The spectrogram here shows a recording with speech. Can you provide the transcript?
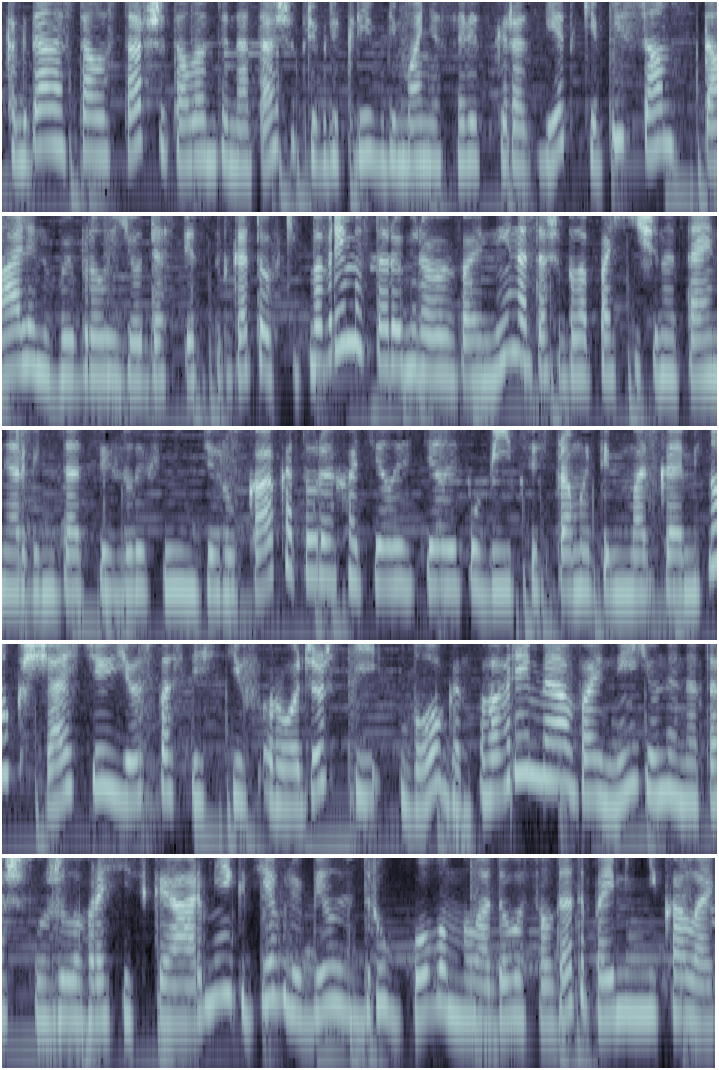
Когда она стала старше, таланты Наташи привлекли внимание советской разведки, и сам Сталин выбрал ее для спецподготовки. Во время Второй мировой войны Наташа была похищена тайной организацией злых ниндзя «Рука», которая хотела сделать убийцей с промытыми мозгами, но, к счастью, ее спасли Стив Роджерс и Логан. Во время войны юная Наташа служила в российской армии, где влюбилась в другого молодого солдата по имени Николай.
